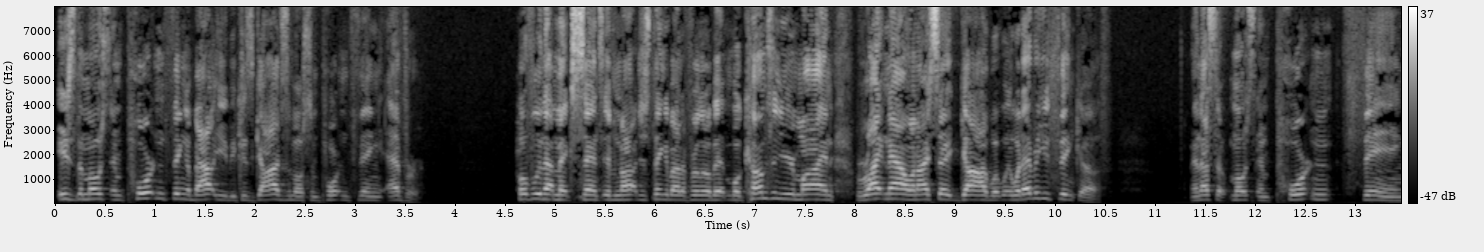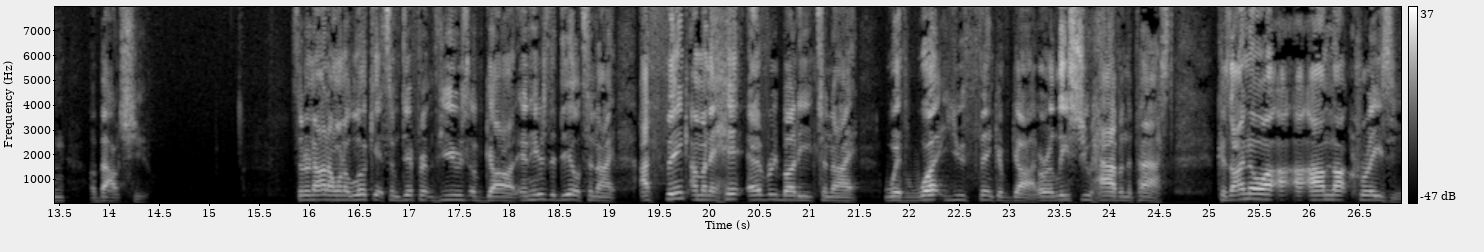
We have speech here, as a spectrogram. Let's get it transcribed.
is the most important thing about you because God's the most important thing ever. Hopefully that makes sense. If not, just think about it for a little bit. What comes into your mind right now when I say God, whatever you think of, and that's the most important thing about you. So tonight I want to look at some different views of God. And here's the deal tonight. I think I'm going to hit everybody tonight with what you think of God, or at least you have in the past. Because I know I, am not crazy,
